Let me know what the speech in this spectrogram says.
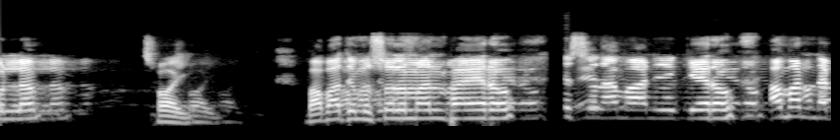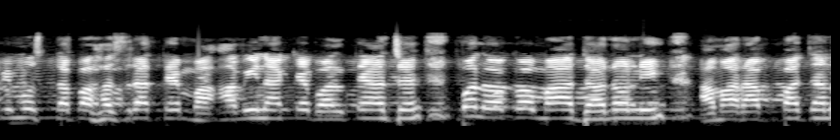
বললাম? 6 বাবা যে মুসলমান ভাইয়েরও সোনা মানিকেরও, আমার নবী মুস্তাফা হজরতে মা আমিনাকে বলতে আছে, বলো গো মা জাননি, আমার আব্বা জান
